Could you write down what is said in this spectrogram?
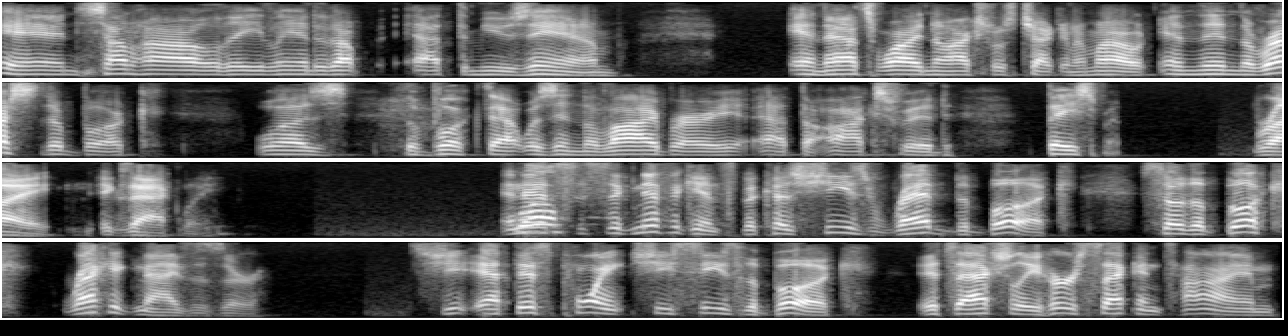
and somehow they landed up at the museum, and that's why Knox was checking them out. And then the rest of the book was the book that was in the library at the Oxford basement. Right, exactly. And Well- that's the significance because she's read the book, so the book recognizes her. She at this point she sees the book. It's actually her second time,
